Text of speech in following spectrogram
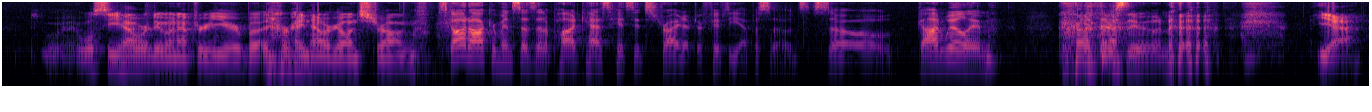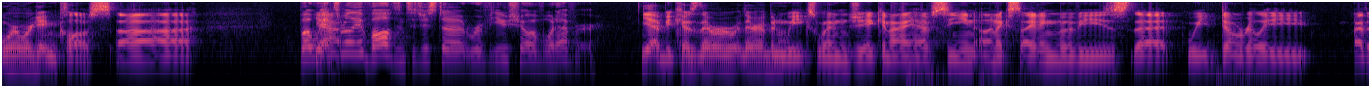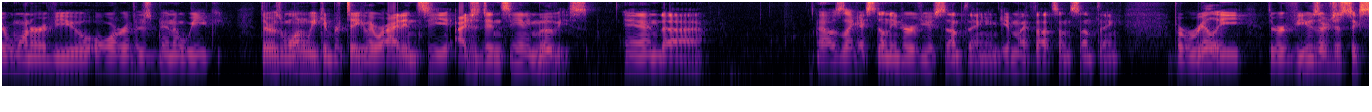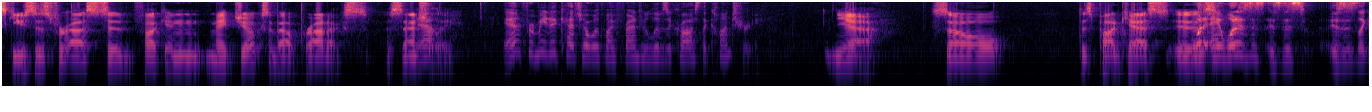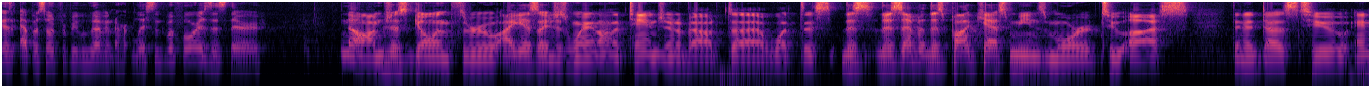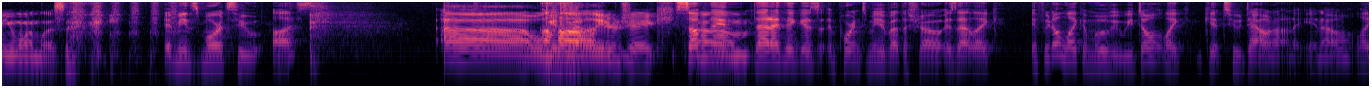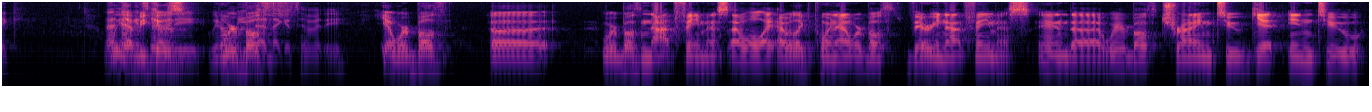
we'll see how we're doing after a year, but right now we're going strong. Scott Aukerman says that a podcast hits its stride after 50 episodes. So, God willing, get there soon. yeah, we're we're getting close. Uh, but Yeah. it's really evolved into just a review show of whatever. yeah, because there were there have been weeks when Jake and I have seen unexciting movies that we don't really either want to review or there's been a week there was one week in particular where I didn't see I just didn't see any movies. And uh I was like I still need to review something and give my thoughts on something. But really, the reviews are just excuses for us to fucking make jokes about products, essentially. Yeah. And for me to catch up with my friend who lives across the country. Yeah. So this podcast is What? Hey, what is this? Is this is this like an episode for people who haven't listened before? Is this their? No, I'm just going through. I guess I just went on a tangent about uh, what this this this epi- this podcast means more to us than it does to anyone listening. It means more to us. uh, we'll get to that Uh, later, Jake. Something Um, that I think is important to me about the show is that like if we don't like a movie, we don't like get too down on it. You know, like that Well, yeah, because we don't we're need both- that negativity. yeah, we're both uh, we're both not famous. I will like I would like to point out we're both very not famous, and uh, we're both trying to get into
